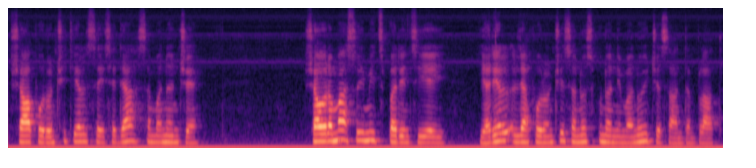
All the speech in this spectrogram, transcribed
și a poruncit el să-i se dea să mănânce. Și au rămas uimiți părinții ei, iar el le-a poruncit să nu spună nimănui ce s-a întâmplat.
